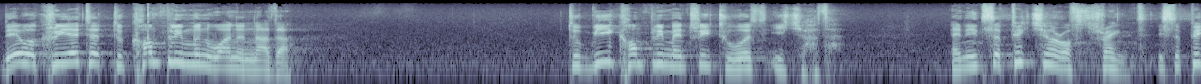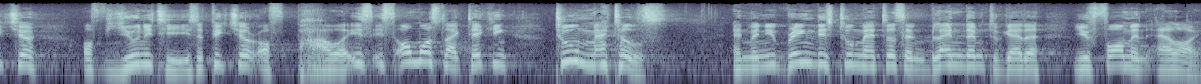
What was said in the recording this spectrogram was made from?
they were created to complement one another, to be complementary towards each other. And it's a picture of strength, it's a picture of unity, it's a picture of power. It's, it's almost like taking two metals, and when you bring these two metals and blend them together, you form an alloy.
